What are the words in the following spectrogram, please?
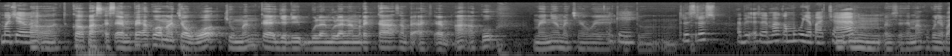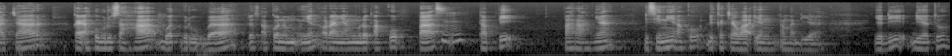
Sama cewek. Uh, uh, Kalau pas SMP aku sama cowok, cuman kayak jadi bulan-bulanan mereka sampai SMA aku mainnya sama cewek Oke. gitu. Terus terus habis SMA kamu punya pacar? Mm-mm, habis SMA aku punya pacar, kayak aku berusaha buat berubah, terus aku nemuin orang yang menurut aku pas, tapi parahnya di sini aku dikecewain sama dia. Jadi dia tuh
